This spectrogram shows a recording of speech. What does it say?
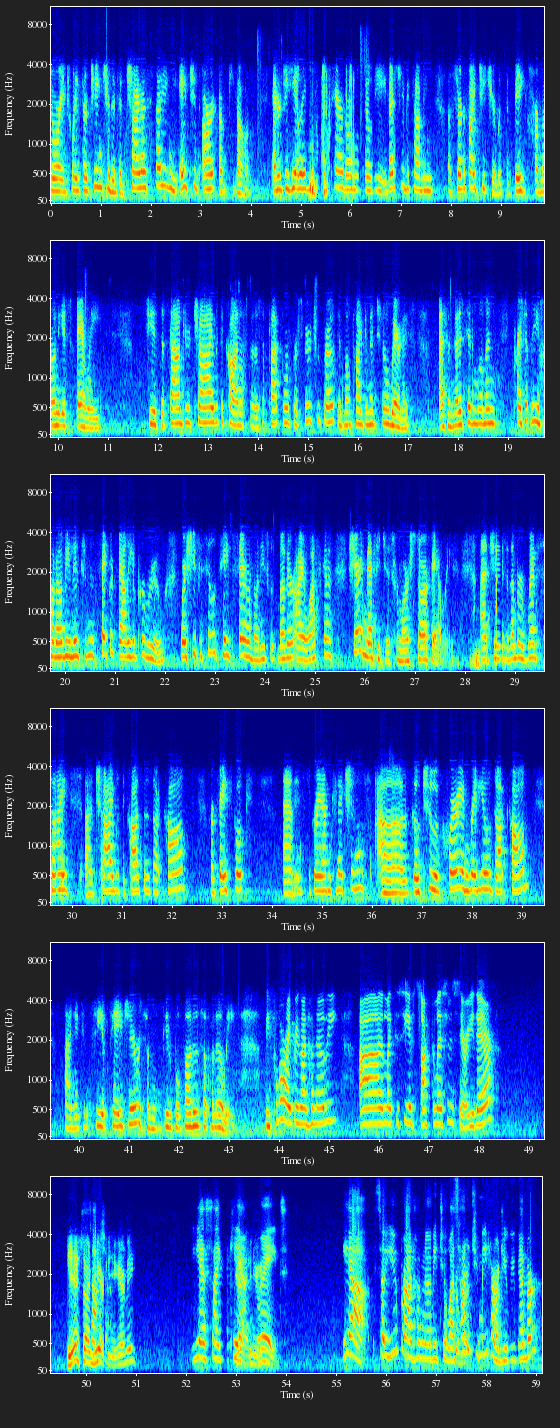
During 2013, she lived in China studying the ancient art of Qigong, energy healing, and paranormal ability, eventually becoming a certified teacher with the Big Harmonious family. She is the founder of Chai with the Cosmos, a platform for spiritual growth and multidimensional awareness. As a medicine woman, presently Honovi lives in the Sacred Valley of Peru, where she facilitates ceremonies with Mother Ayahuasca, sharing messages from our star families. Uh, she has a number of websites, uh, chaiwiththecosmos.com, her Facebook and Instagram connections. Uh, go to aquarianradio.com and you can see a page there with some beautiful photos of Honovi. Before I bring on Honovi, I'd like to see if Dr. Lessin is there. Are you there? Yes, I'm Sasha. here. Can you hear me? Yes, I can. Yes, can Great. Yeah, so you brought Honovi to us. How did you meet her? Do you remember?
